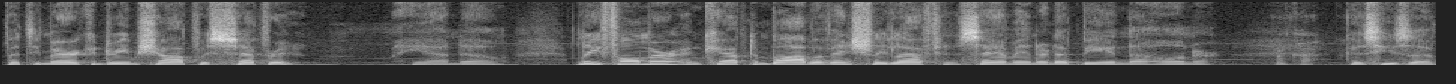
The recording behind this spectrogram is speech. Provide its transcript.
but the American Dream shop was separate. And uh, Lee Fulmer and Captain Bob eventually left, and Sam ended up being the owner Okay. because he's a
